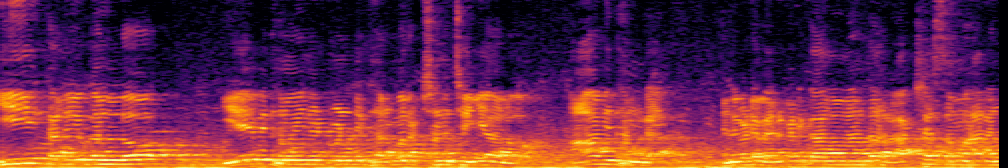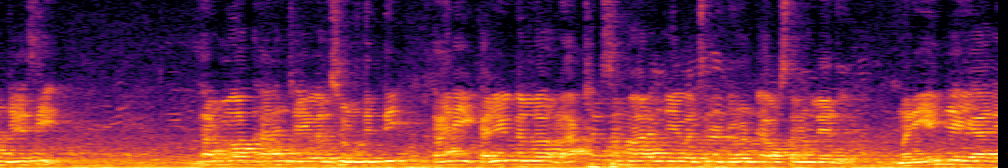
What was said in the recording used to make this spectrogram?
ఈ కలియుగంలో ఏ విధమైనటువంటి ధర్మరక్షణ చెయ్యాలో ఆ విధంగా ఎందుకంటే వెనకటి కాలంలో అంతా రాక్షస సంహారం చేసి ధర్మోద్ధారం చేయవలసి ఉండింది కానీ కలియుగంలో రాక్షస సంహారం చేయవలసినటువంటి అవసరం లేదు. మరి ఏం చేయాలి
